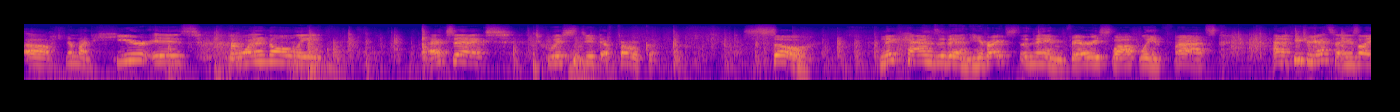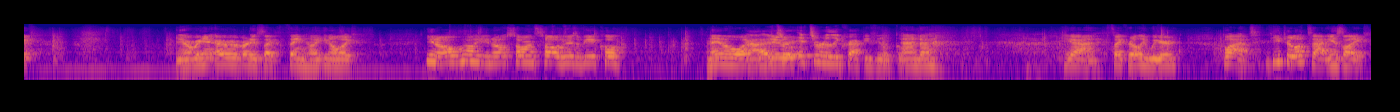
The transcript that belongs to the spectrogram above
uh, never mind. Here is the one and only XX Twisted Falcon. So, Nick hands it in. He writes the name very sloppily and fast. And the teacher gets it and he's like, You know, everybody's like thing, like you know, like, you know, well, you know, so and so. Here's a vehicle. Name of what Yeah, it's do. a, it's a really crappy vehicle. And uh, yeah, it's like really weird. But the teacher looks at it and he's like,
